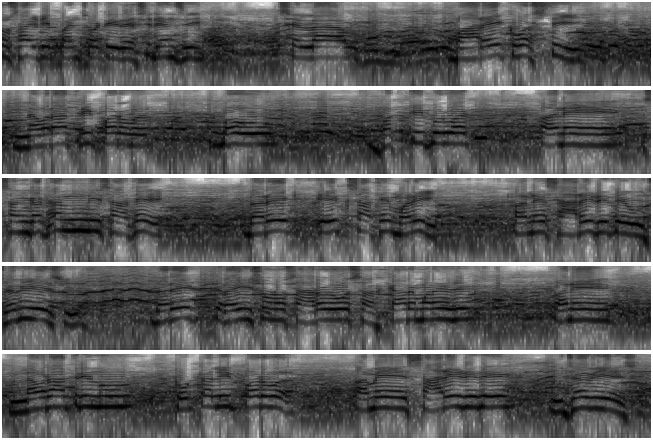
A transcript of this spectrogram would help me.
સોસાયટી પંચવટી રેસિડેન્સી. છેલ્લા બારેક વર્ષથી નવરાત્રિ પર્વ બહુ ભક્તિપૂર્વક અને સંગઠનની સાથે દરેક એક સાથે મળી અને સારી રીતે ઉજવીએ છીએ. દરેક રહીશોનો સારો એવો સહકાર મળે છે અને નવરાત્રિનું ટોટલી પર્વ અમે સારી રીતે ઉજવીએ છીએ,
